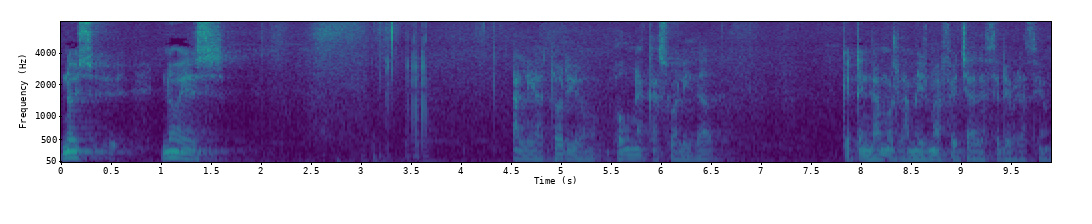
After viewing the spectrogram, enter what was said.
No es, no es aleatorio o una casualidad que tengamos la misma fecha de celebración.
